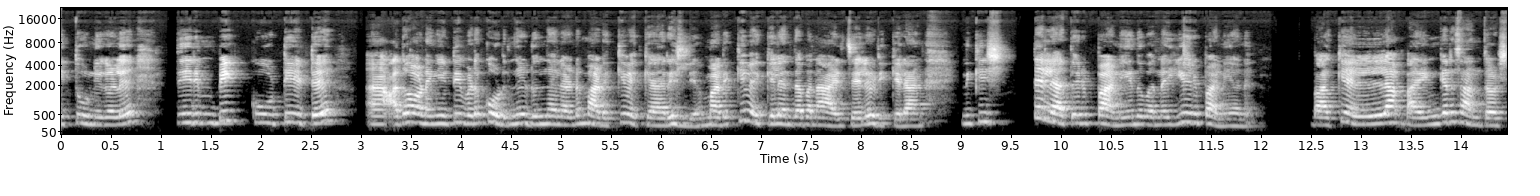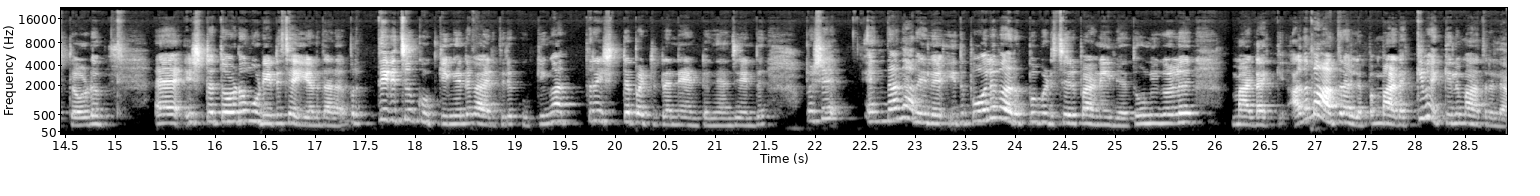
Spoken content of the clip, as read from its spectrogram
ഈ തുണികൾ തിരുമ്പി കൂട്ടിയിട്ട് അത് ഉണങ്ങിയിട്ട് ഇവിടെ കൊടുന്നിടും എന്നല്ലാണ്ട് മടക്കി വെക്കാറില്ല. മടക്കി വെക്കൽ എന്താ പറഞ്ഞാൽ ആഴ്ചയിൽ ഒരിക്കലാണ്. എനിക്ക് ഇഷ്ടമില്ലാത്തൊരു പണി എന്ന് പറഞ്ഞാൽ ഈ ഒരു പണിയാണ്. ബാക്കി എല്ലാം ഭയങ്കര സന്തോഷത്തോടും ഇഷ്ടത്തോടും കൂടിയിട്ട് ചെയ്യണതാണ്. പ്രത്യേകിച്ചും കുക്കിങ്ങിന്റെ കാര്യത്തിൽ കുക്കിംഗ് അത്ര ഇഷ്ടപ്പെട്ടിട്ട് തന്നെയാണ് കേട്ടോ ഞാൻ ചെയ്യുന്നത് പക്ഷെ എന്താണെന്നറിയില്ല ഇതുപോലെ വെറുപ്പ് പിടിച്ചൊരു പണിയില്ല തുണികൾ മടക്കി അത് മാത്രമല്ല ഇപ്പം മടക്കി വെക്കൽ മാത്രമല്ല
